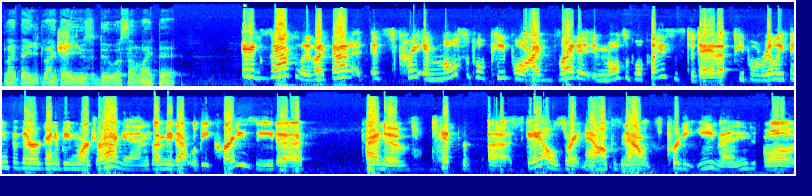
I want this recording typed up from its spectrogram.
like they like they used to do or something like that. Exactly, like that. It's crazy. And multiple people, I've read it in multiple places today that people really think that there are going to be more dragons. I mean, that would be crazy to kind of tip the uh, scales right now because now it's pretty even. Well,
